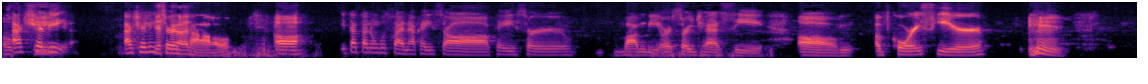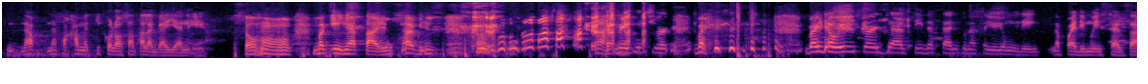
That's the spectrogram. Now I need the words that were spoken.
Okay. Actually, actually Yes, Sir. Pao, uh, itatanong ko sana kay sa kay Sir Bambi or Sir Jesse. Um, of course here nap napaka-meticulosa talaga yan eh. So, mag-ingat tayo, sabi. Making sure. By, by the way, Sir Jesse, na-send ko na sa'yo yung link na pwede mo i-send sa,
